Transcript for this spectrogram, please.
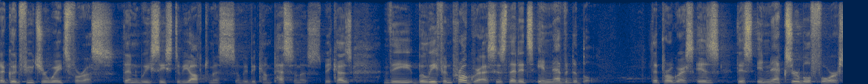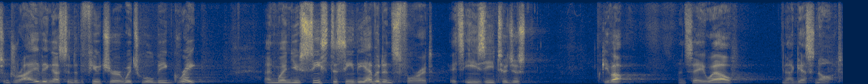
a good future waits for us, then we cease to be optimists and we become pessimists because the belief in progress is that it's inevitable. That progress is this inexorable force driving us into the future, which will be great. And when you cease to see the evidence for it, it's easy to just give up and say, well, I guess not.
